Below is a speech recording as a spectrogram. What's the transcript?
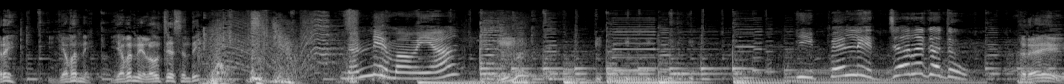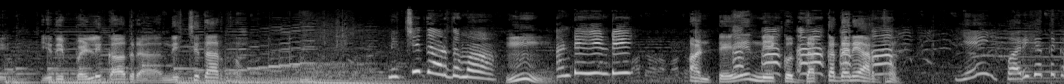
రే ఎవరిని ఎవరిని లవ్ చేసింది? నన్నే మామయ్య. ఈ పెళ్ళి జరగదు. రే ఇది పెళ్ళి కాదురా నిశ్చితార్థం. నిశ్చితార్థమా. అంటే ఏంటి? అంటే నీకు దక్కదని అర్థం. ఏం పరిగెత్తక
